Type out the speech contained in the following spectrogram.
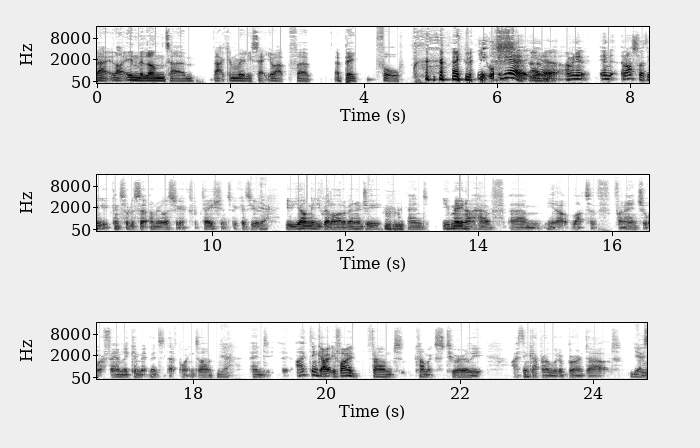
that like in the long term, that can really set you up for a big fall. Maybe. Yeah, yeah, Um, yeah. I mean, it, and and also I think it can sort of set unrealistic expectations because you're Yeah. you're young and you've got a lot of energy, Mhm. and you may not have, um, you know, lots of financial or family commitments at that point in time. Yeah. And I think I, if I had found comics too early, I think I probably would have burnt out Yes.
